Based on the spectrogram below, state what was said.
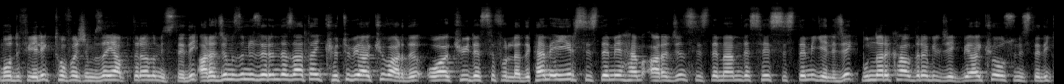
modifiyelik tofaşımıza yaptıralım istedik. Aracımızın üzerinde zaten kötü bir akü vardı. O aküyü de sıfırladık. Hem eğir sistemi hem aracın sistemi hem de ses sistemi gelecek. Bunları kaldırabilecek bir akü olsun istedik.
